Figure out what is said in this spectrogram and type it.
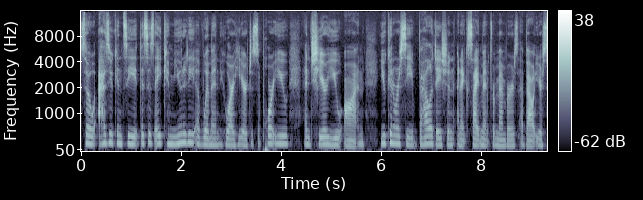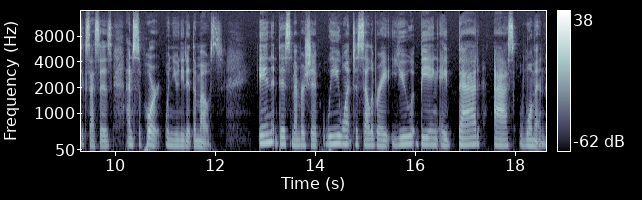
So, as you can see, this is a community of women who are here to support you and cheer you on. You can receive validation and excitement from members about your successes and support when you need it the most. In this membership, we want to celebrate you being a bad ass woman.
